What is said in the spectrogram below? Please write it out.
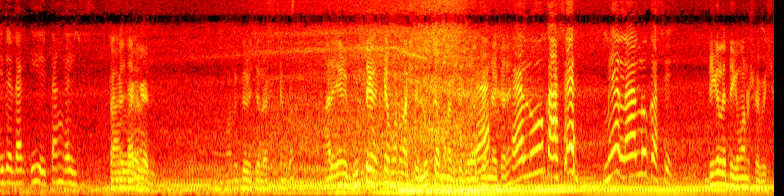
এটা টাঙ্গাইল। টাঙ্গাইল। অনেক দূরে চলে আসছি আমরা। আর এই ঘুরতে কেমন আসে? লোক কেমন আসে ঘোরার জন্য এখানে? হ্যাঁ লোক আসে মেলা লোক আসে। বিকেলের দিকে মানুষ হয় বেশি।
